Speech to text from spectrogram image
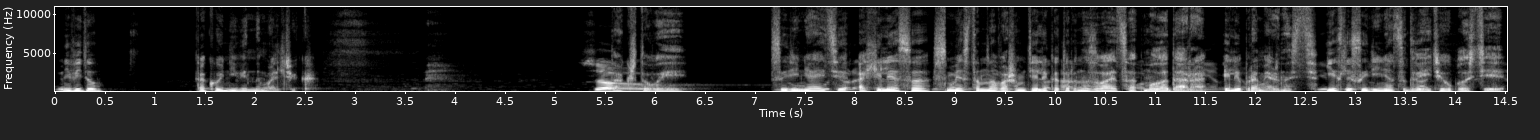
Не видел? Какой невинный мальчик. Так что вы Соединяете Ахиллеса с местом на вашем теле, которое называется Маладара или промежность. Если соединятся две эти области,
